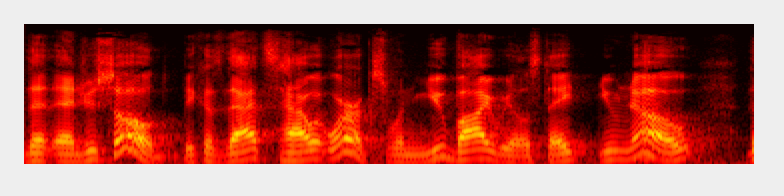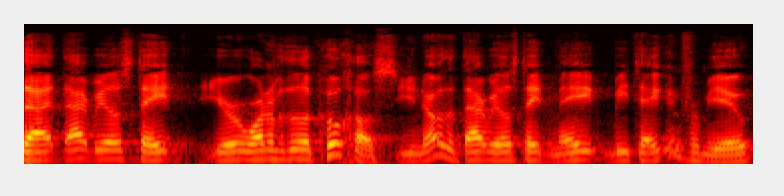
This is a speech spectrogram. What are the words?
that Andrew sold because that's how it works. When you buy real estate, you know that that real estate, you're one of the lakuchos. You know that that real estate may be taken from you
